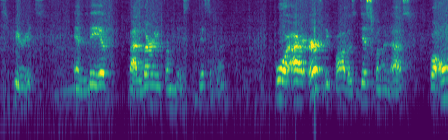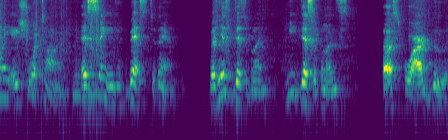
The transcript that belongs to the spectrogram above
spirits and live by learning from his discipline. For our earthly fathers disciplined us for only a short time, mm-hmm. as seemed best to them. But his discipline, he disciplines us for our good,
